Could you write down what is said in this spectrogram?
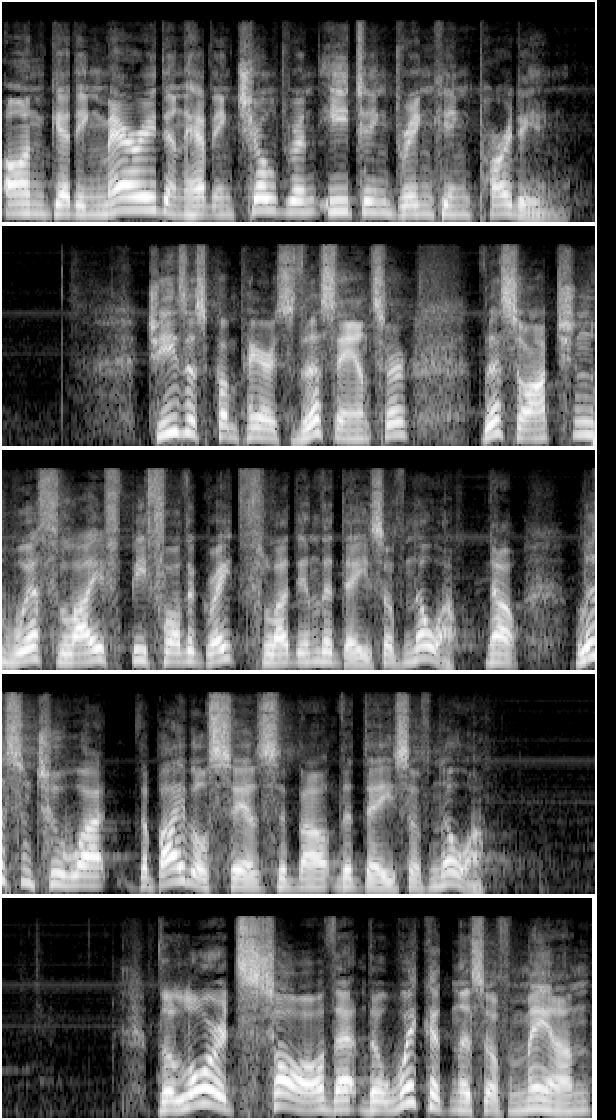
on getting married and having children, eating, drinking, partying. Jesus compares this answer, this option, with life before the great flood in the days of Noah. Now, listen to what the Bible says about the days of Noah. The Lord saw that the wickedness of man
